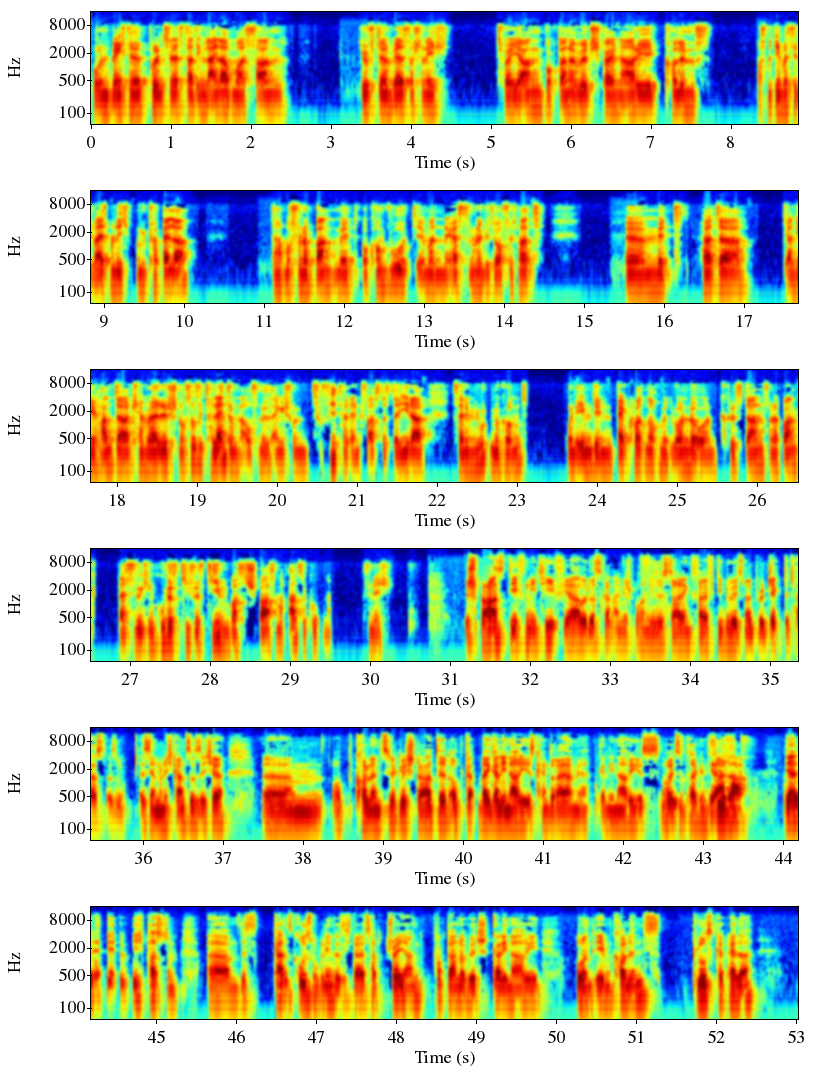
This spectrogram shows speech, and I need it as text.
und wenn ich eine potenzielle Starting Lineup mal sagen dürfte, dann wäre es wahrscheinlich Trae Young, Bogdanovic, Gallinari, Collins, was mit dem passiert, weiß man nicht, und Capella. Da hat man von der Bank mit Okongwu, der man in der ersten Runde getroffen hat, ähm, mit Hörter, die Hunter, Cam Reddish noch so viel Talent rumlaufen. Das ist eigentlich schon zu viel Talent fast, dass da jeder seine Minuten bekommt. Und eben den Backcourt noch mit Rondo und Chris Dunn von der Bank das ist wirklich ein gutes, tiefes Team, was Spaß macht anzugucken, finde ich. Spaß, definitiv, ja, aber du hast gerade angesprochen, diese Starting Five, die du jetzt mal projected hast. Also ist ja noch nicht ganz so sicher, ähm, ob Collins wirklich startet, ob, weil Gallinari ist kein Dreier mehr. Gallinari ist heutzutage ein Vierer. Ja, ja ich passt schon. Ähm, das ganz große Problem, das ich da jetzt habe, Trey Young, Bogdanovic, Gallinari und eben Collins plus Capella.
